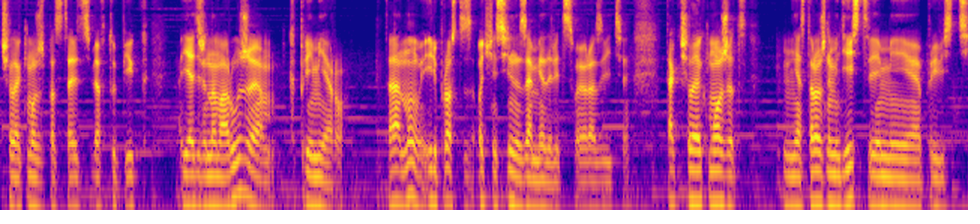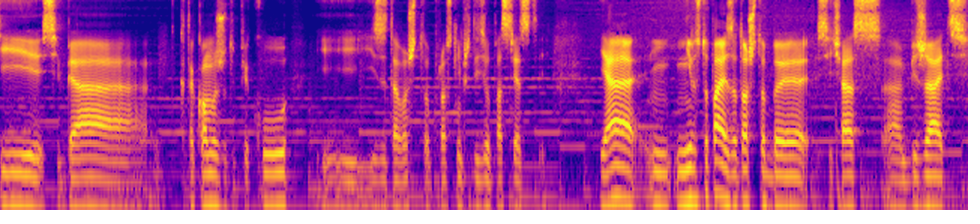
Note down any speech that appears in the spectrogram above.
человек может поставить себя в тупик ядерным оружием, к примеру, да, ну, или просто очень сильно замедлить свое развитие. Так человек может неосторожными действиями привести себя к такому же тупику из-за того, что просто не предвидел последствий. Я не выступаю за то, чтобы сейчас а, бежать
